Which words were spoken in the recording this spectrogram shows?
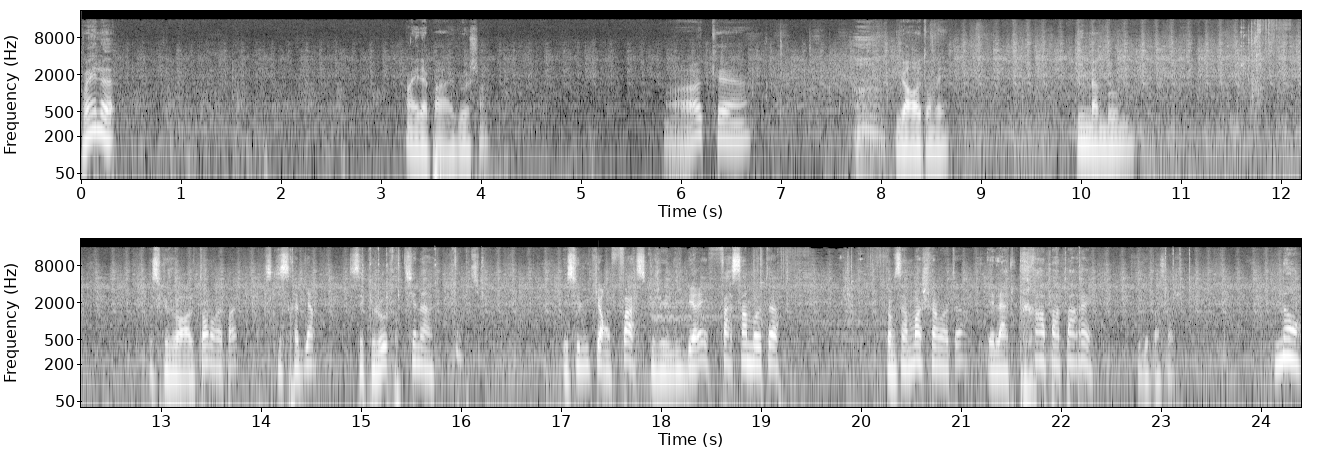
Ouais, le... Ah, il apparaît à gauche. hein. Ok. Il va retomber. Bim bam boum. Est-ce que je vais avoir le temps de réparer? Ce qui serait bien, c'est que l'autre tienne un tout petit peu. Et celui qui est en face, que j'ai libéré, fasse un moteur. Comme ça, moi, je fais un moteur. Et la trappe apparaît. C'est des passages. Non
